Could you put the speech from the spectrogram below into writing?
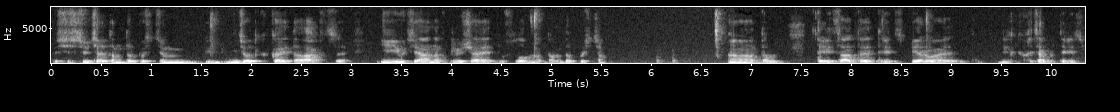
То есть, если у тебя там, допустим, идет какая-то акция, и у тебя она включает условно там, допустим, э, там 30 31 или хотя бы 30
